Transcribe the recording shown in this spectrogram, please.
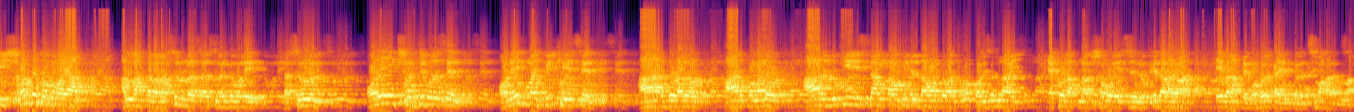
এই সর্বপ্রথম আয়াত আল্লাহ আলাইহি ওয়াসাল্লামকে বলে, রাসূল, অনেক সহ্য করেছেন, অনেক মারপিট খেয়েছেন, আর দৌড়ানোর, আর পলানোর, আর লুকিয়ে ইসলাম তাওহীদের দাওয়াত দেওয়ার কোনো প্রয়োজন নাই। এখন আপনার সময় এসেছে, রুখে দাঁড়াবার এবার আপনি বদর কায়েম করেন, সুবহানাল্লাহ।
